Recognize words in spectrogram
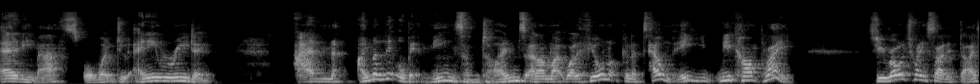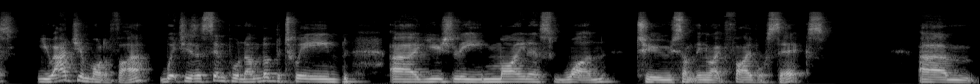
any maths or won't do any reading. And I'm a little bit mean sometimes. And I'm like, well, if you're not going to tell me, you, you can't play. So you roll a 20 sided dice, you add your modifier, which is a simple number between uh, usually minus one to something like five or six. Um,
